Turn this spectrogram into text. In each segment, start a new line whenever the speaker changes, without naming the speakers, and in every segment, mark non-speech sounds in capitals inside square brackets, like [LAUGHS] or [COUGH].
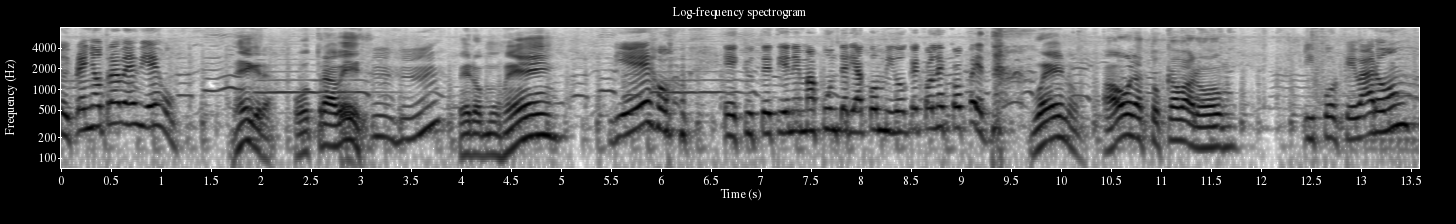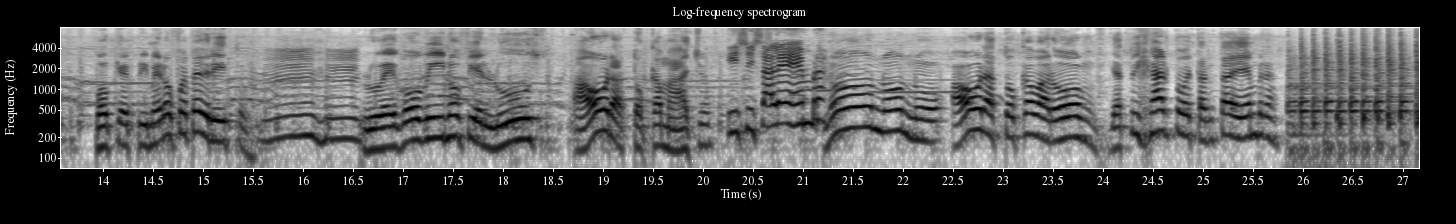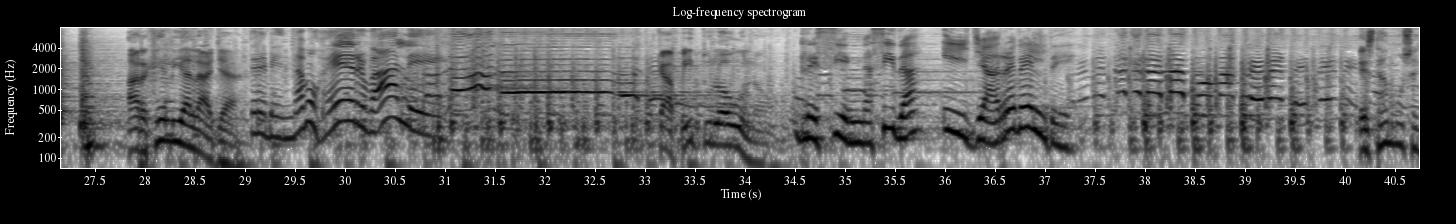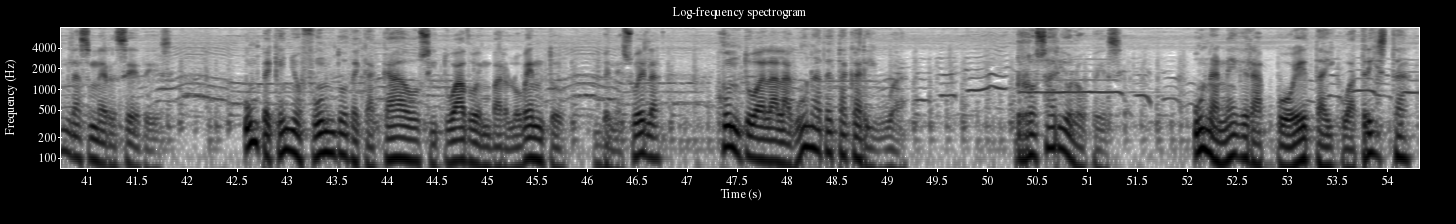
estoy preña otra vez, viejo.
Negra, otra vez. Pero mujer,
Viejo, es que usted tiene más puntería conmigo que con la escopeta.
bueno, ahora toca varón.
¿Y por qué varón?
Porque el primero fue Pedrito. Luego vino Fieluz. Ahora toca macho.
¿Y si sale hembra?
No, no, no. Ahora toca varón. Ya estoy harto de tanta hembra.
Argelia Laya,
Tremenda mujer, vale.
capítulo 1.
Recién nacida y ya rebelde.
Estamos en Las Mercedes, un pequeño fundo de cacao situado en Barlovento, Venezuela, junto a la laguna de Tacarigua. Rosario López, una negra poeta y cuatrista,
